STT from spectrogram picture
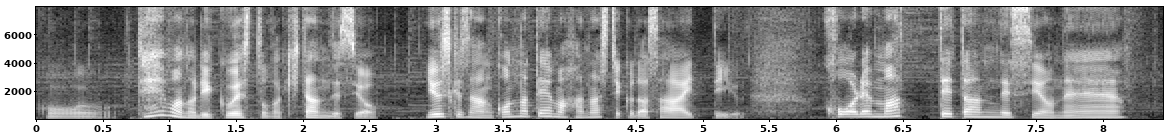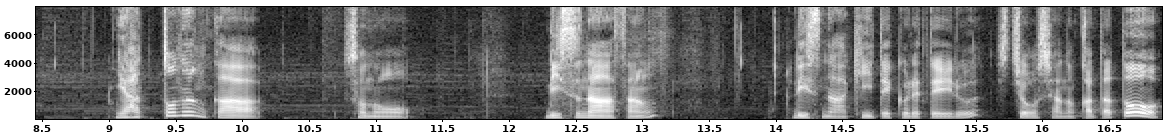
こう、テーマのリクエストが来たんですよ。ゆうすけさん、こんなテーマ話してくださいっていう。これ待ってたんですよね。やっとなんか、その、リスナーさん、リスナー聞いてくれている視聴者の方と、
